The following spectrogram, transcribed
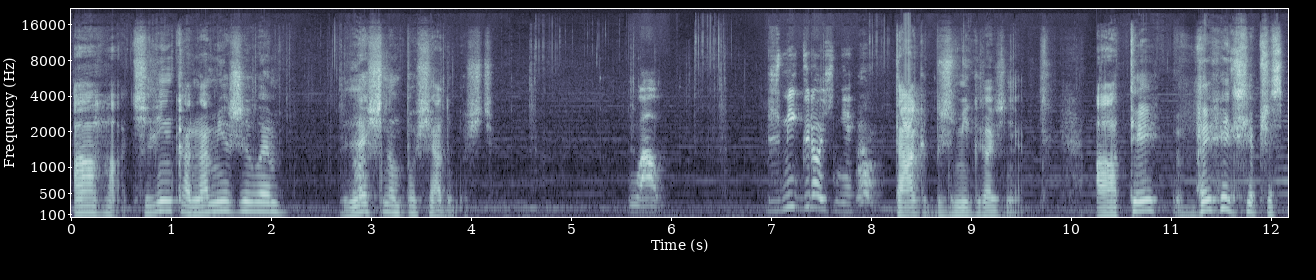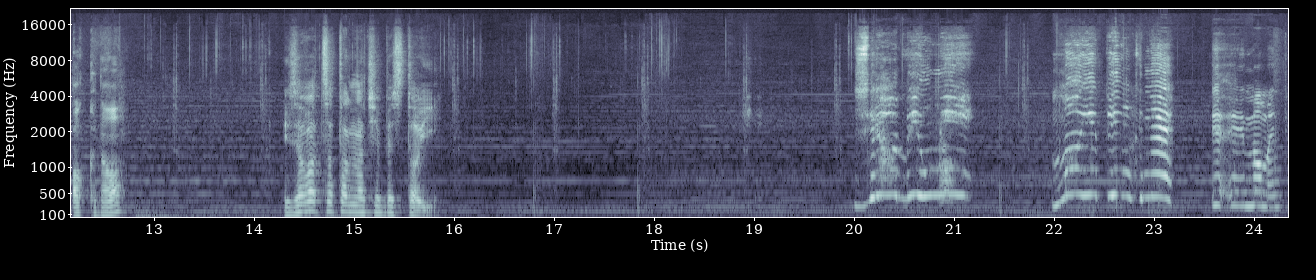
Aha, Cilinka, namierzyłem leśną posiadłość. Wow. Brzmi groźnie. Tak, brzmi groźnie. A ty wychyl się przez okno i zobacz co tam na ciebie stoi. Zrobił mi moje piękne... E, e, moment.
